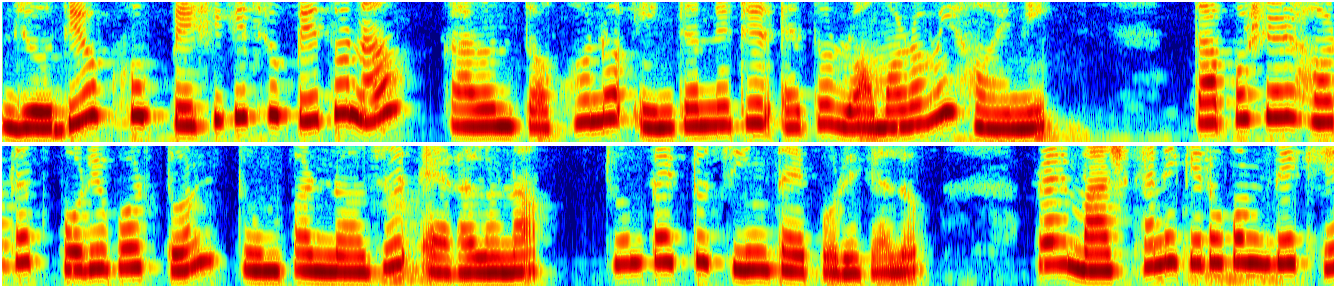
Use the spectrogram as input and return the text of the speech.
যদিও খুব বেশি কিছু পেত না, কারণ তখনও ইন্টারনেটের এত রমারমি হয়নি। তাপসের হঠাৎ পরিবর্তন টুম্পার নজর এড়ালো না। টুম্পা একটু চিন্তায় পড়ে গেল। প্রায় মাসখানেক এরকম দেখে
